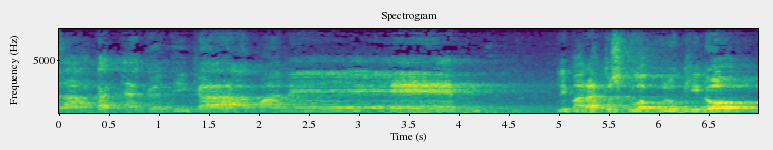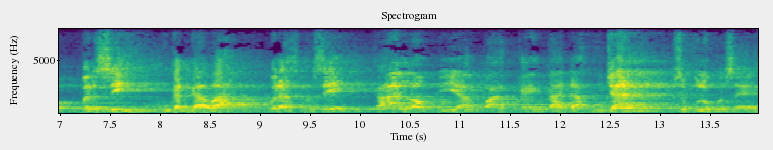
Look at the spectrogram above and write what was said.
zakatnya ketika panen. 520 kilo bersih, bukan gawah, beras bersih. Kalau dia pakai tada hujan, 10 persen.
